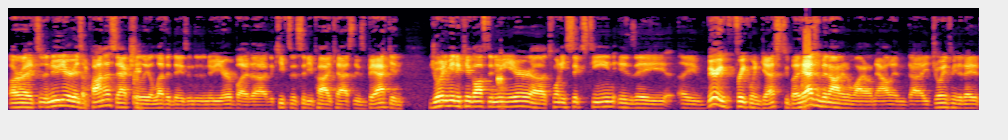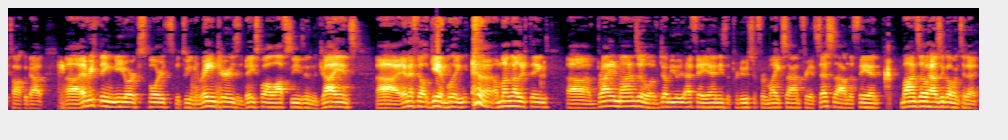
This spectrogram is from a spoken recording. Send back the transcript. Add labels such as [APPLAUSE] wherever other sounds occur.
All right, so the new year is upon us. Actually, 11 days into the new year, but uh, the Keep to the City podcast is back, and joining me to kick off the new year, uh, 2016, is a a very frequent guest, but he hasn't been on in a while now, and uh, he joins me today to talk about uh, everything New York sports between the Rangers, the baseball offseason, the Giants, uh, NFL gambling, [CLEARS THROAT] among other things. Uh, Brian Monzo of WFAN, he's the producer for Mike's on Francesa on the fan. Monzo, how's it going today?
